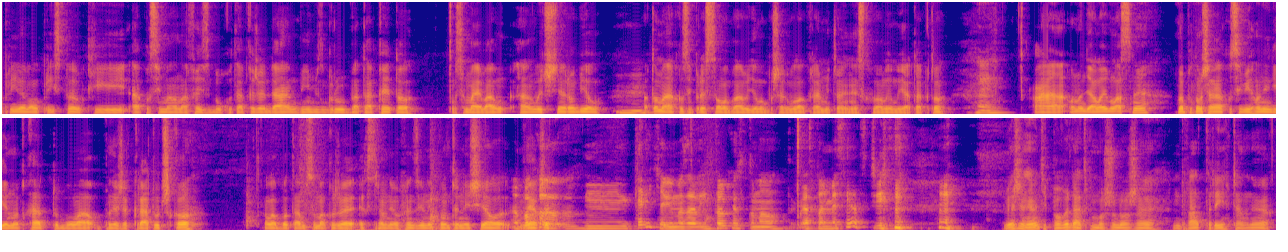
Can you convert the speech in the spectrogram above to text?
pridával príspevky, ako si mal na Facebooku, také, že Dunk Memes Group a takéto. To som aj v angličtine robil. Mm-hmm. A to ma ako si prestalo baviť, lebo však veľakrát mi to neschválili a takto. Hej. A ono ďalej vlastne. No potom však ako si vyhoniť jednotka, to bola úplne že kratučko, lebo tam som akože extrémne ofenzívny content išiel. A poko, že... mm, kedy ťa vymazali? Koľko si to mal? Tak aspoň mesiac? Či... Vieš, že neviem ti povedať, možno, že 2-3, tak nejak.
